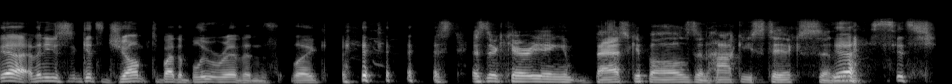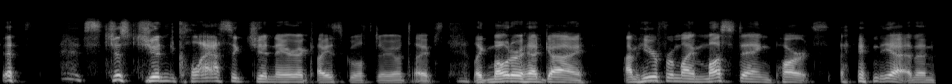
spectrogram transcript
yeah and then he just gets jumped by the blue ribbons like As, as they're carrying basketballs and hockey sticks and yes it's just it's just gen- classic generic high school stereotypes. Like motorhead guy i'm here for my mustang parts. And yeah and then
